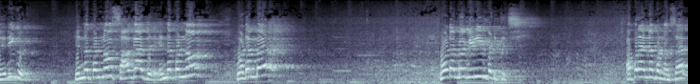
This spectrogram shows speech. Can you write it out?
வெரி குட் என்ன பண்ணும்? சாகாது. என்ன பண்ணும்? உடம்ப உடம்ப விரிவுபடுத்துச்சு. அப்புறம் என்ன பண்ணும் சார்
